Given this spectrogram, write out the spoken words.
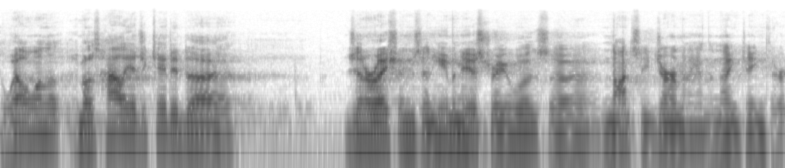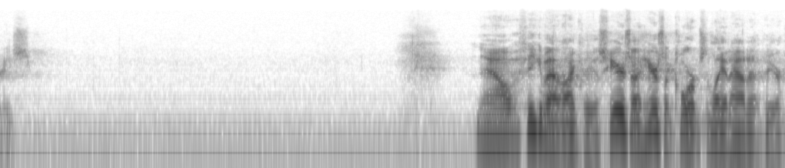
Well, one of the most highly educated uh, generations in human history was uh, Nazi Germany in the 1930s. Now, think about it like this. Here's a, here's a corpse laid out up here.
